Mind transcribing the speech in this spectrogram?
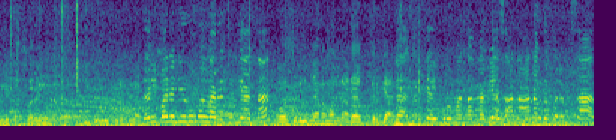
melipat sore ini untuk kira Daripada di rumah nggak ada kegiatan. Oh sebelumnya memang nggak ada kerjaan? Nggak kerja ibu rumah tangga biasa, anak-anak udah pada besar.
